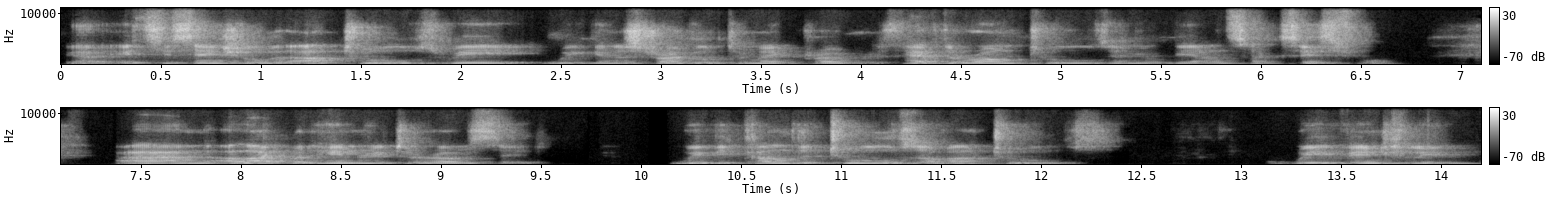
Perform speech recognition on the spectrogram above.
you know, it's essential. Without tools, we, we're going to struggle to make progress. Have the wrong tools and you'll be unsuccessful. And I like what Henry Thoreau said. We become the tools of our tools we eventually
